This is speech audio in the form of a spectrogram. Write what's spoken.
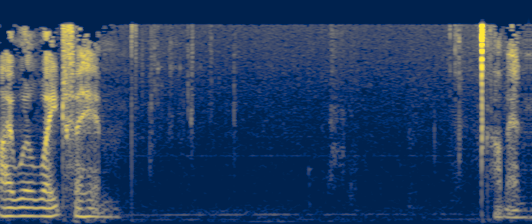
I will wait for him. Amen.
